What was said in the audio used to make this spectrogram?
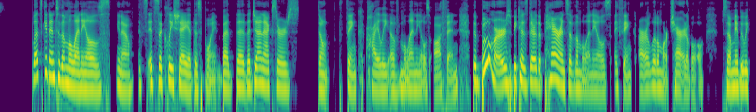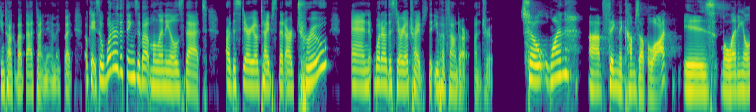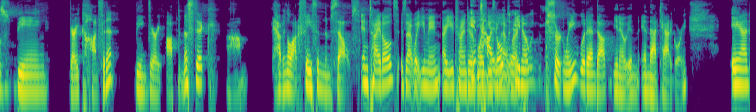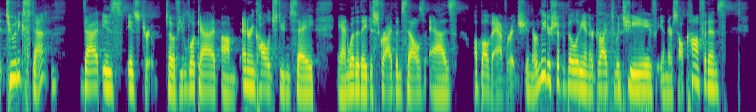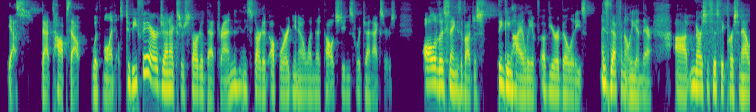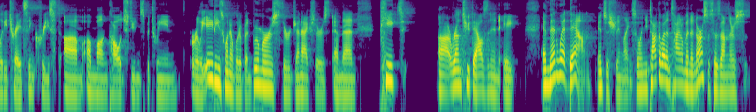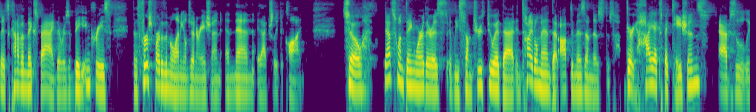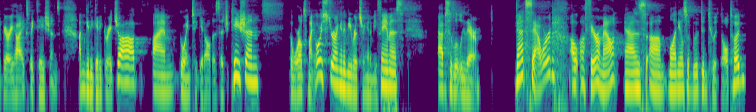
Let's get into the millennials. You know, it's it's a cliche at this point, but the the Gen Xers don't think highly of millennials often. The boomers, because they're the parents of the millennials, I think are a little more charitable. So maybe we can talk about that dynamic. But okay, so what are the things about millennials that are the stereotypes that are true? And what are the stereotypes that you have found are untrue? So, one uh, thing that comes up a lot is millennials being very confident, being very optimistic, um, having a lot of faith in themselves. Entitled, is that what you mean? Are you trying to avoid Entitled, using that word? You know, certainly would end up, you know, in in that category. And to an extent, that is is true. So if you look at um, entering college students, say, and whether they describe themselves as above average in their leadership ability, in their drive to achieve, in their self confidence, yes, that tops out with millennials. To be fair, Gen Xers started that trend. They started upward, you know, when the college students were Gen Xers. All of those things about just thinking highly of, of your abilities. is definitely in there. Uh, narcissistic personality traits increased um, among college students between early 80s when it would have been boomers through Gen Xers, and then peaked uh, around 2008 and then went down interestingly. So when you talk about entitlement and narcissism there's it's kind of a mixed bag. There was a big increase for the first part of the millennial generation and then it actually declined. So that's one thing where there is at least some truth to it that entitlement that optimism those, those very high expectations absolutely very high expectations. I'm going to get a great job. I'm going to get all this education. The world's my oyster. I'm going to be rich. I'm going to be famous. Absolutely there that soured a, a fair amount as um, millennials have moved into adulthood.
